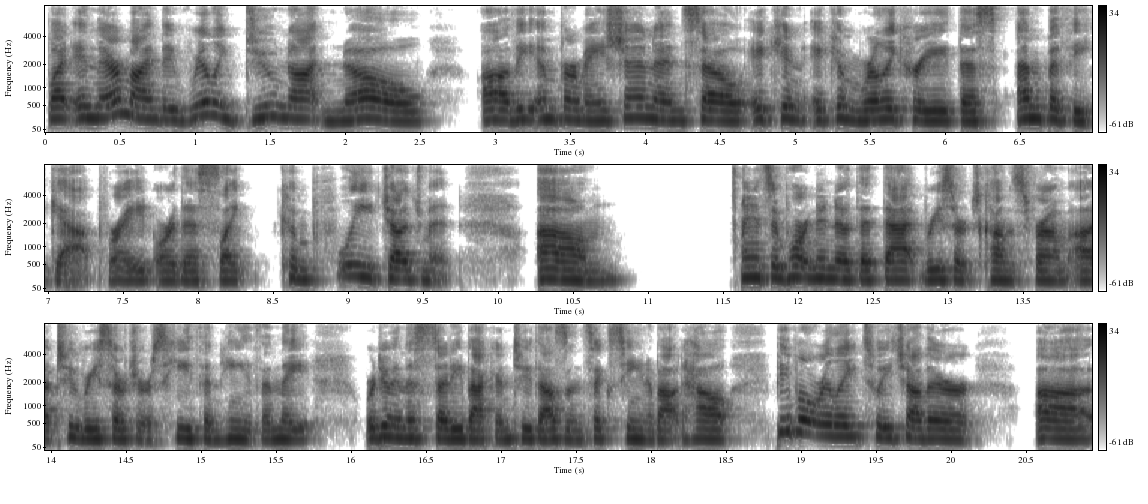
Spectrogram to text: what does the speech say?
but in their mind they really do not know uh, the information. And so it can it can really create this empathy gap right? Or this like complete judgment. Um and it's important to note that that research comes from uh, two researchers heath and heath. And they were doing this study back in 2016 about how people relate to each other uh,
